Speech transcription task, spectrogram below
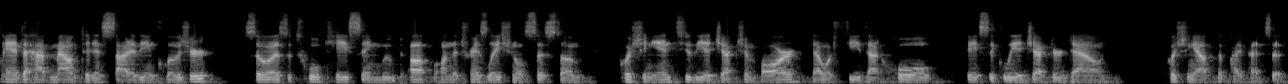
plan to have mounted inside of the enclosure. So as the tool casing moved up on the translational system, pushing into the ejection bar that would feed that whole basically ejector down, pushing out the pipette tip.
